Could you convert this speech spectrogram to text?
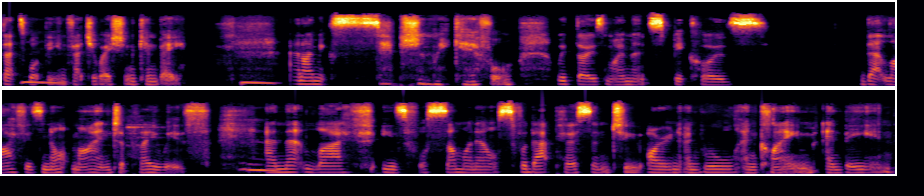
That's mm. what the mm. infatuation can be. Mm. And I'm exceptionally careful with those moments because that life is not mine to play with. Mm. And that life is for someone else, for that person to own and rule and claim and be in.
